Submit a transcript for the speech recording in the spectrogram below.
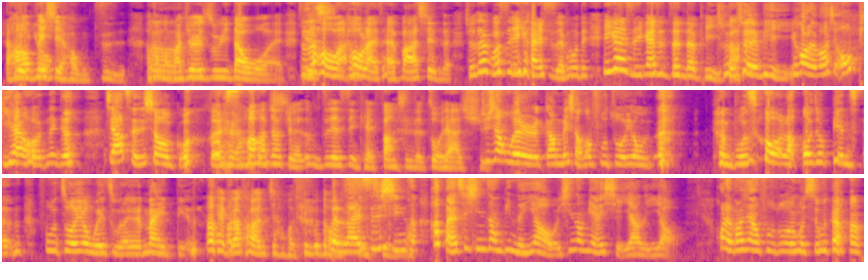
然后被写红字，然后妈妈就会注意到我。哎，这是后来后来才发现的，绝对不是一开始的目的。一开始应该是真的皮，纯粹皮。后来发现哦，皮还有那个加成效果。对，然后他就 觉得嗯，这件事情可以放心的做下去。就像威尔刚没想到副作用。很不错，然后就变成副作用为主的卖点。可以不要突然讲，我听不懂。本来是心脏，它本来是心脏病的药，心脏病还是血压的药。后来发现副作用会是会让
